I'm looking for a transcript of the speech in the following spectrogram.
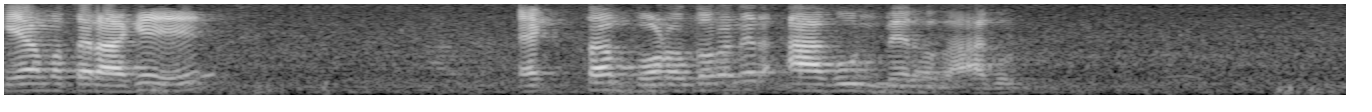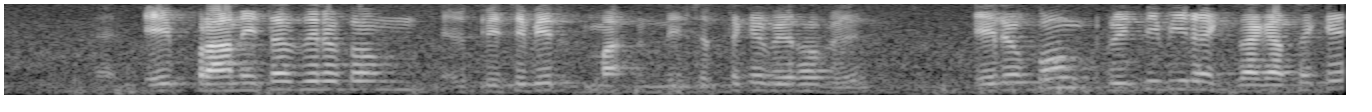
কেয়ামতের আগে একটা বড় ধরনের আগুন বের হবে, আগুন। এই প্রাণীটা যেরকম পৃথিবীর নিচের থেকে বের হবে, এরকম পৃথিবীর এক জায়গা থেকে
